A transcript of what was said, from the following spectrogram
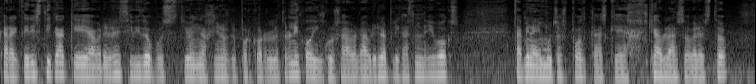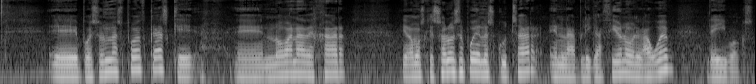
característica que habré recibido, pues yo imagino que por correo electrónico o incluso al abrir la aplicación de Evox. También hay muchos podcasts que, que hablan sobre esto. Eh, pues son unos podcasts que eh, no van a dejar, digamos que solo se pueden escuchar en la aplicación o en la web de Evox.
